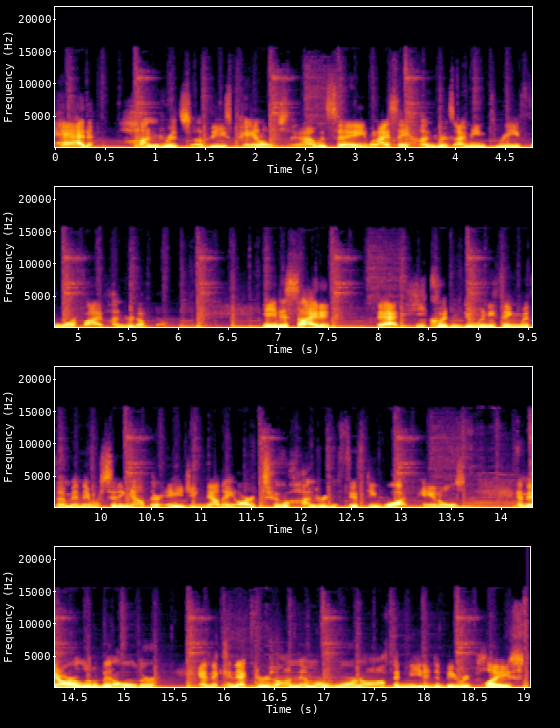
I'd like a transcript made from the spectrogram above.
had hundreds of these panels. And I would say, when I say hundreds, I mean three, four, five hundred of them. He decided that he couldn't do anything with them and they were sitting out there aging. Now they are 250 watt panels and they are a little bit older and the connectors on them are worn off and needed to be replaced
